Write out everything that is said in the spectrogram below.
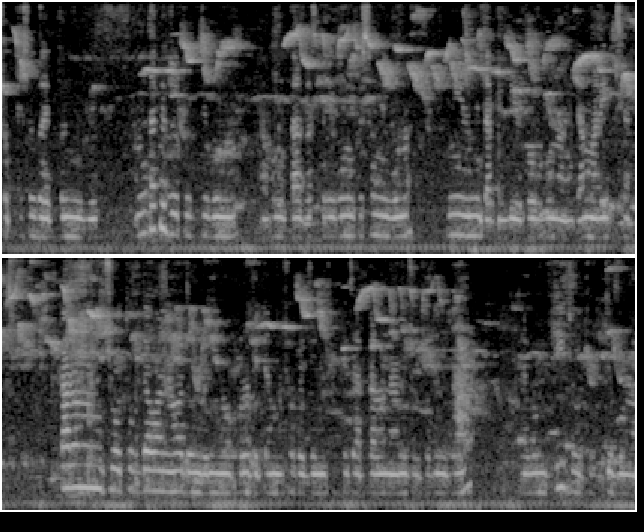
সব কিছু দায়িত্ব নেবে। আমি তাকে যৌতুক দেবো না, এবং তার কাছ থেকে কোনো কিছু নেব না, নিয়ে আমি তাকে বিয়ে করব না, এটা আমার ইচ্ছা। কারণ যৌতুক দেওয়া নেওয়া দণ্ডনীয় অপরাধ, এটা আমরা সবাই জেনে থাকি, যার কারণে আমি যৌতুক নেব না, এবং কি যৌতুক দেবো না।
